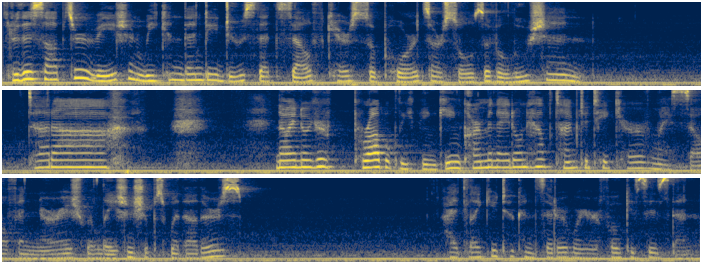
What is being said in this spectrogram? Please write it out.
Through this observation, we can then deduce that self care supports our soul's evolution. Ta da! Now, I know you're probably thinking, Carmen, I don't have time to take care of myself and nourish relationships with others. I'd like you to consider where your focus is then.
